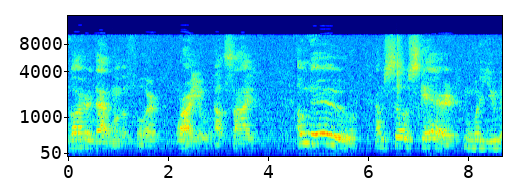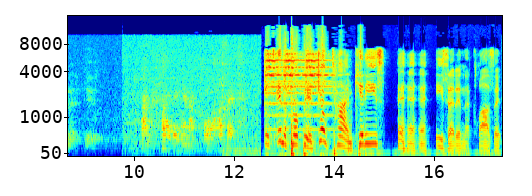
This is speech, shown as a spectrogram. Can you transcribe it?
I've all heard that one before. Where are you? Outside? Oh no! I'm so scared. What are you gonna do? I'm hiding in a closet. It's inappropriate joke time, kiddies! he said in the closet.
